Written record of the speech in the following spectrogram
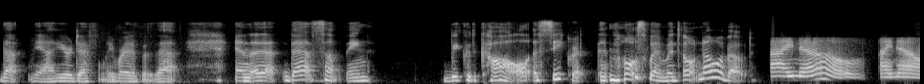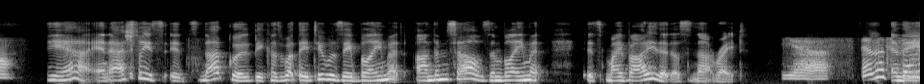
that yeah, you're definitely right about that. And that that's something we could call a secret that most women don't know about. I know. I know. Yeah, and actually it's it's not good because what they do is they blame it on themselves and blame it it's my body that is not right. Yes, and that's And they-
